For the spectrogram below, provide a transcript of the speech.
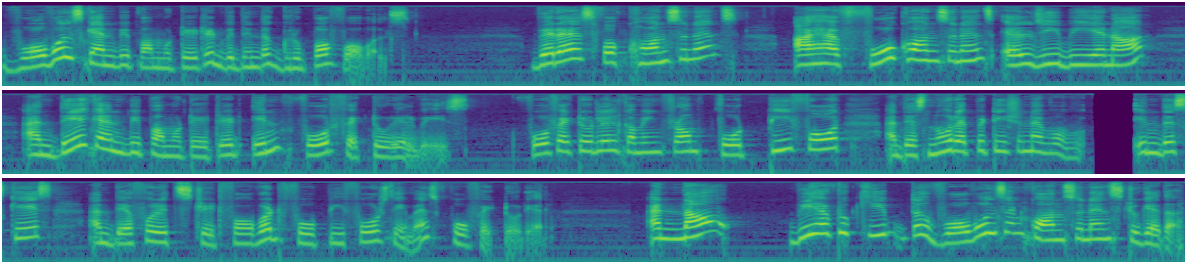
vowels can be permutated within the group of vowels. Whereas, for consonants I have 4 consonants L, G, B and R and they can be permutated in 4 factorial ways. 4 factorial coming from 4 P 4 and there is no repetition in this case and therefore, it is straightforward 4 P 4 same as 4 factorial. And now, we have to keep the vowels and consonants together,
